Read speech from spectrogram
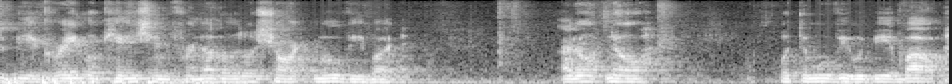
Would be a great location for another little short movie, but I don't know what the movie would be about.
